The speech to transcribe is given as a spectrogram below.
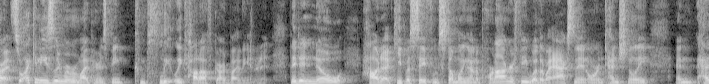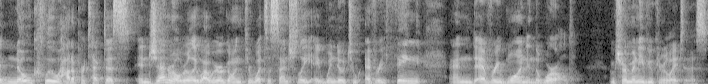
All right, so I can easily remember my parents being completely caught off guard by the internet. They didn't know how to keep us safe from stumbling onto pornography, whether by accident or intentionally, and had no clue how to protect us in general, really, while we were going through what's essentially a window to everything and everyone in the world. I'm sure many of you can relate to this.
